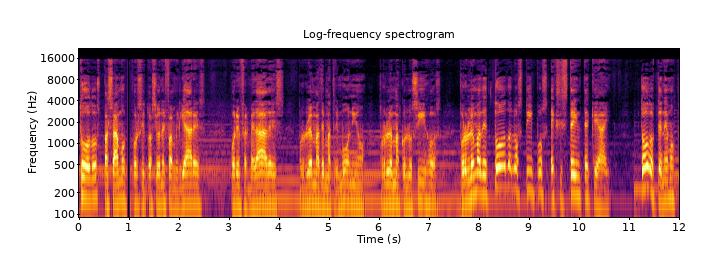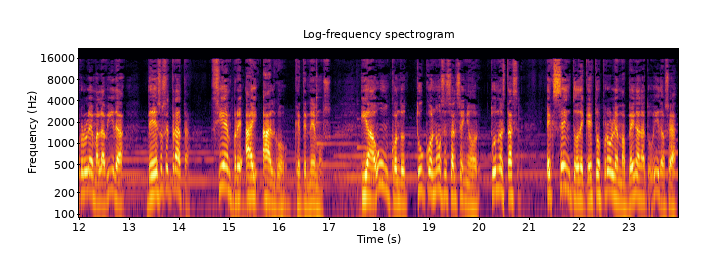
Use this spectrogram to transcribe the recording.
Todos pasamos por situaciones familiares, por enfermedades, problemas de matrimonio, problemas con los hijos, problemas de todos los tipos existentes que hay. Todos tenemos problemas. La vida de eso se trata. Siempre hay algo que tenemos. Y aun cuando tú conoces al Señor, tú no estás exento de que estos problemas vengan a tu vida. O sea,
